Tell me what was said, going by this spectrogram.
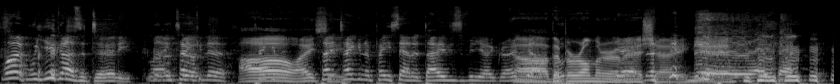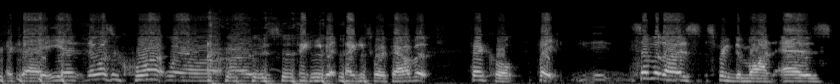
What? Well, you guys are dirty. Like taking a Oh, I taking, a, see. taking a piece out of Dave's video Oh, graveyard. the book. barometer of Yeah. our show. Yeah, okay. okay, yeah, that wasn't quite where I, I was thinking about taking Toy Power, but fair call. But some of those spring to mind as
